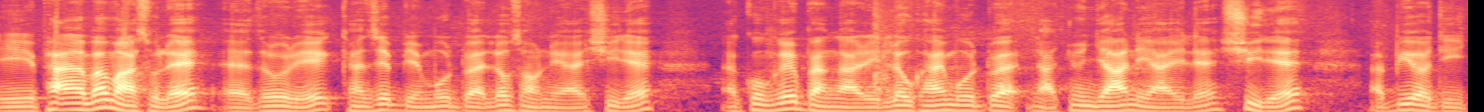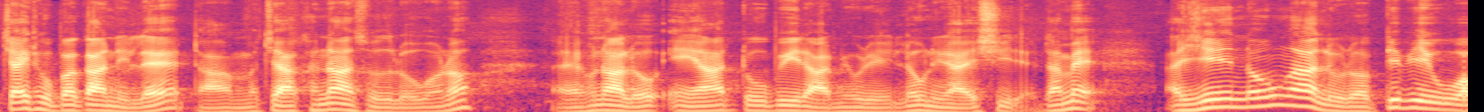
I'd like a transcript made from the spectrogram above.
ဒီဖန်အဘတ်မှာဆိုလဲအဲသူတို့တွေခံစစ်ပြင်ဖို့အတွက်လှုပ်ဆောင်နေရရှိတယ်ကွန်ကရစ်ဘန်ကာတွေလှုပ်ခိုင်းဖို့အတွက်ညညွှန်ကြားနေရည်လည်းရှိတယ်ပြီးတော့ဒီကြိုက်ထိုဘက်ကနေလည်းဒါမကြာခဏဆိုသလိုပေါ့နော်အဲခုနလိုအင်အားတိုးပေးတာမျိုးတွေလုပ်နေတာရှိတယ်ဒါပေမဲ့အရင်တုန်းကလို့တော့ပြပြဝဝ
